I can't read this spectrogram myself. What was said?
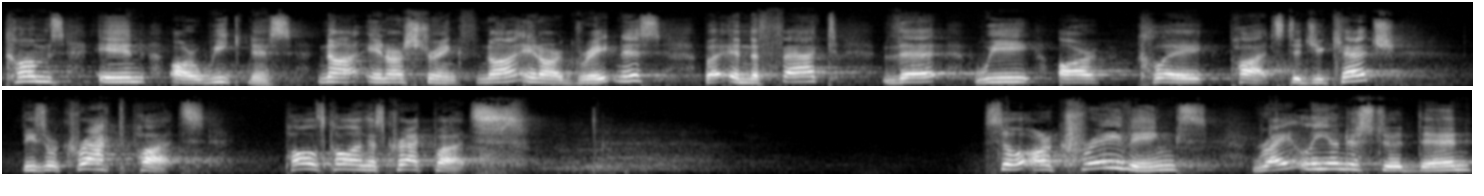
comes in our weakness, not in our strength, not in our greatness, but in the fact that we are clay pots. Did you catch? These were cracked pots. Paul's calling us crackpots. So our cravings, rightly understood then,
